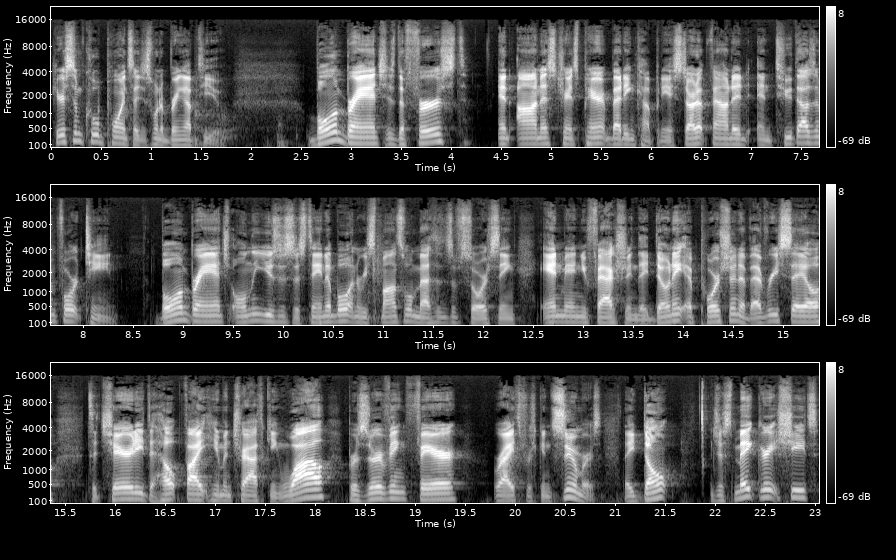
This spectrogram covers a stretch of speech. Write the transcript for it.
Here's some cool points I just want to bring up to you. And Branch is the first and honest, transparent bedding company, a startup founded in 2014. And Branch only uses sustainable and responsible methods of sourcing and manufacturing. They donate a portion of every sale to charity to help fight human trafficking while preserving fair rights for consumers. They don't just make great sheets,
